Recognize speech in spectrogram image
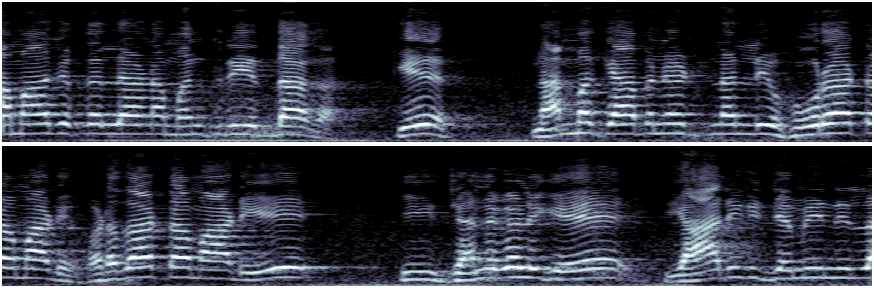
ಸಮಾಜ ಕಲ್ಯಾಣ ಮಂತ್ರಿ ಇದ್ದಾಗ ಕೇ ನಮ್ಮ ಕ್ಯಾಬಿನೆಟ್ನಲ್ಲಿ ಹೋರಾಟ ಮಾಡಿ, ಹೊಡೆದಾಟ ಮಾಡಿ ಈ ಜನಗಳಿಗೆ ಯಾರಿಗೆ ಜಮೀನಿಲ್ಲ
